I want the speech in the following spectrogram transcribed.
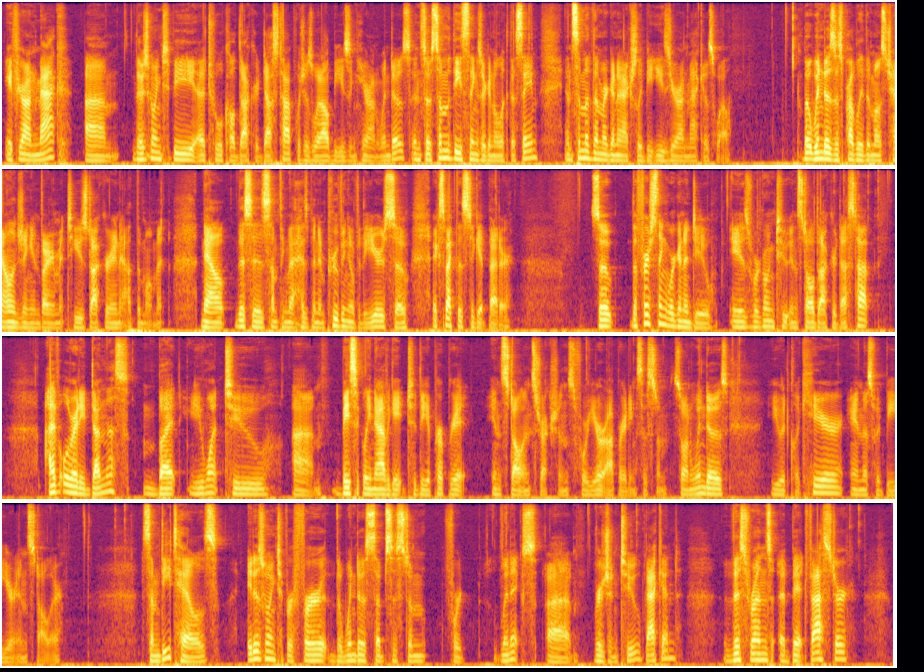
If you're on Mac, um, there's going to be a tool called Docker Desktop, which is what I'll be using here on Windows. And so some of these things are going to look the same, and some of them are going to actually be easier on Mac as well. But Windows is probably the most challenging environment to use Docker in at the moment. Now, this is something that has been improving over the years, so expect this to get better. So the first thing we're going to do is we're going to install Docker Desktop. I've already done this, but you want to um, basically navigate to the appropriate install instructions for your operating system. So on Windows, you would click here, and this would be your installer. Some details it is going to prefer the Windows subsystem for Linux uh, version 2 backend. This runs a bit faster,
